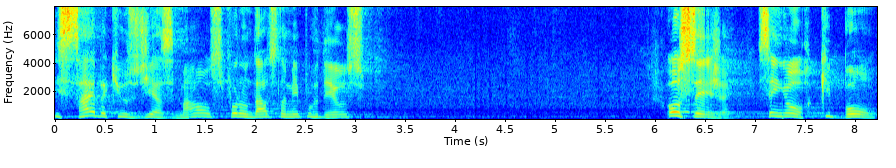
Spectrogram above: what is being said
e saiba que os dias maus foram dados também por Deus. Ou seja, Senhor, que bom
